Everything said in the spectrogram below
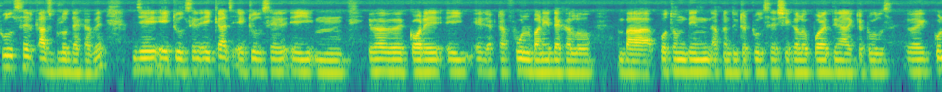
টুলসের কাজগুলো দেখাবে। যে এই টুলসের এই কাজ, এই টুলসের এই এভাবে করে এই একটা ফুল বানিয়ে দেখাল বা প্রথম দিন আপনার ২ টা টুলসে শেখালো, পরের দিন আরেকটা টুলস। কোন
